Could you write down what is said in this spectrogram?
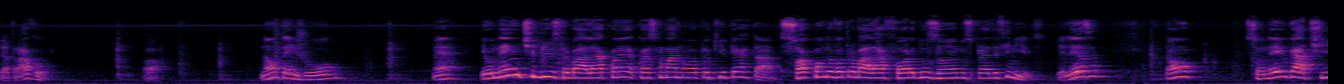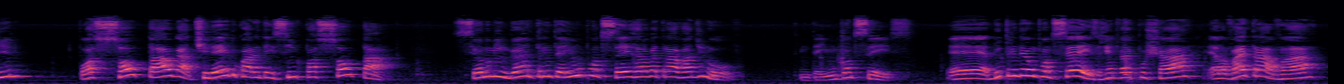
Já travou. Ó. Não tem jogo, né? Eu nem utilizo trabalhar com essa manopla aqui apertada. Só quando eu vou trabalhar fora dos ângulos pré-definidos, beleza? Então, sonei o gatilho, posso soltar o gatilho. Tirei do 45, posso soltar. Se eu não me engano, 31.6 ela vai travar de novo. 31.6. É, do 31.6 a gente vai puxar, ela vai travar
